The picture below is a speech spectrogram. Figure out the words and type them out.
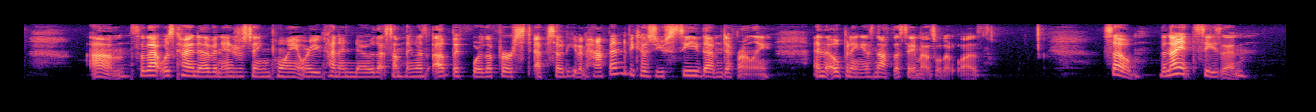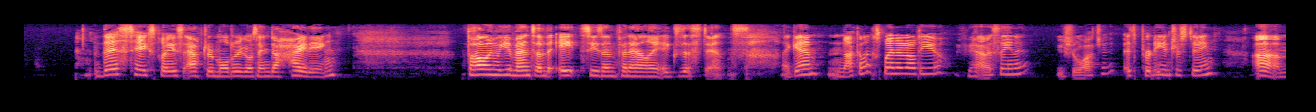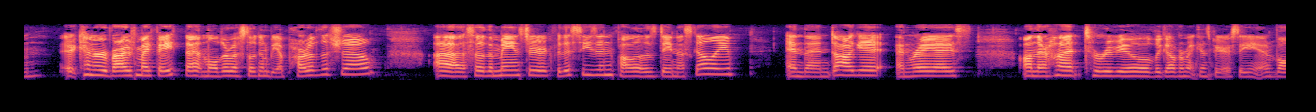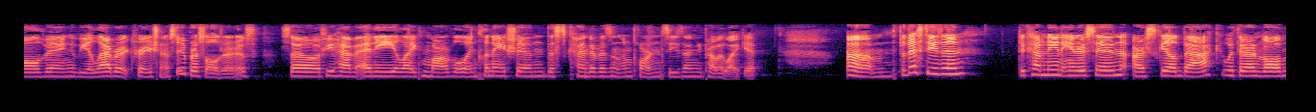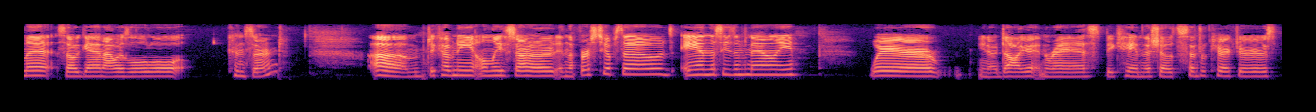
Um, so that was kind of an interesting point where you kind of know that something was up before the first episode even happened because you see them differently, and the opening is not the same as what it was. So the ninth season. This takes place after Mulder goes into hiding following the events of the eighth season finale existence. Again, I'm not going to explain it all to you. If you haven't seen it, you should watch it. It's pretty interesting. Um, it kind of revived my faith that Mulder was still going to be a part of the show. Uh, so the main story for this season follows Dana Scully and then Doggett and Reyes on their hunt to reveal the government conspiracy involving the elaborate creation of super soldiers. So if you have any like Marvel inclination, this kind of is an important season. You probably like it. Um, for this season, Duchovny and Anderson are scaled back with their involvement, so again, I was a little concerned. Um, Duchovny only starred in the first two episodes and the season finale, where you know Doggett and Reyes became the show's central characters,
